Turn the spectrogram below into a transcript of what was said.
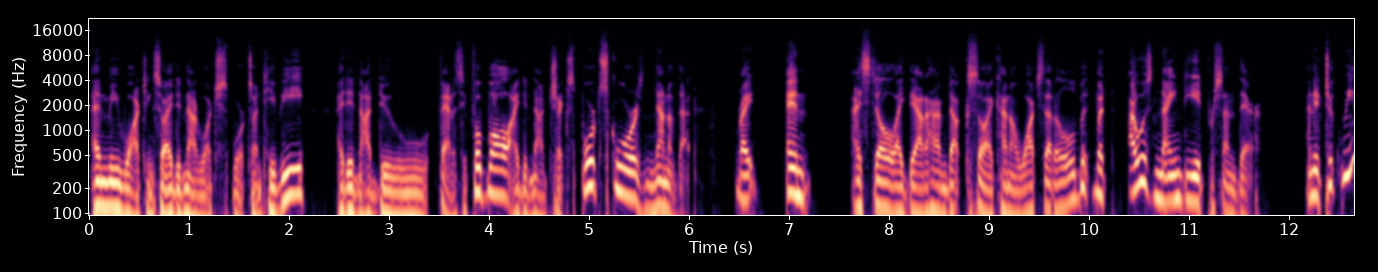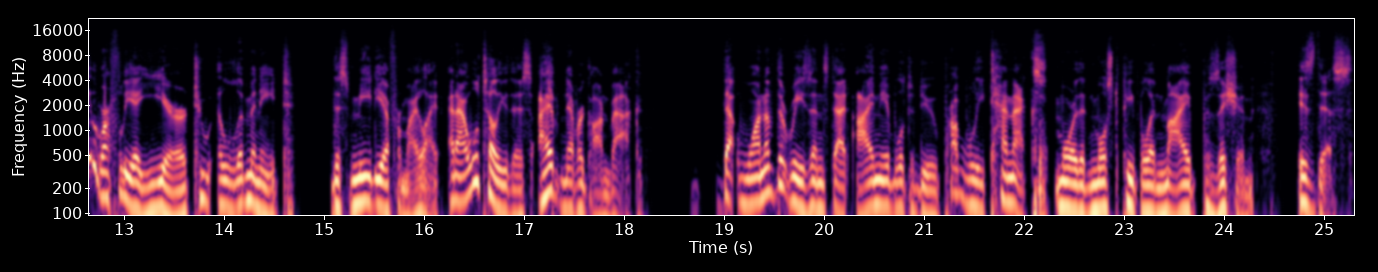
and me watching. So I did not watch sports on TV. I did not do fantasy football. I did not check sports scores, none of that. Right. And I still like the Anaheim Ducks, so I kind of watched that a little bit, but I was 98% there. And it took me roughly a year to eliminate this media from my life. And I will tell you this I have never gone back. That one of the reasons that I'm able to do probably 10x more than most people in my position is this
